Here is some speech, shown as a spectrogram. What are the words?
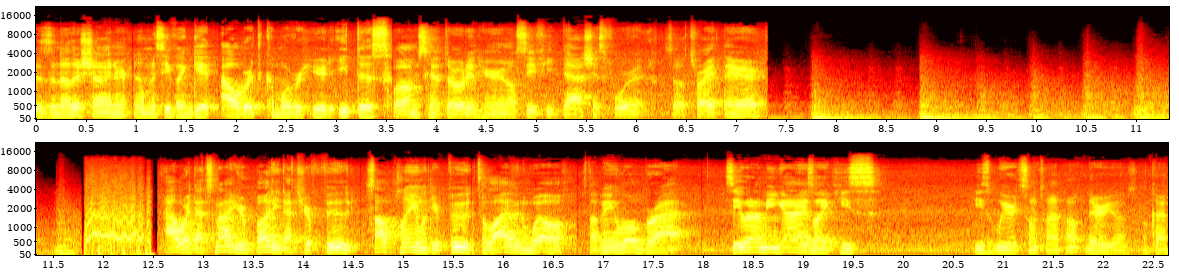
This is another shiner. And I'm gonna see if I can get Albert to come over here to eat this. Well, I'm just gonna throw it in here and I'll see if he dashes for it. So it's right there. Albert, that's not your buddy, that's your food. Stop playing with your food. It's alive and well. Stop being a little brat. See what I mean, guys? Like, he's... He's weird sometimes. Oh, there he goes. Okay.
